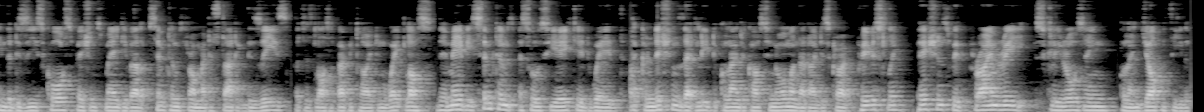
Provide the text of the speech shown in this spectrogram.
in the disease course, patients may develop symptoms from metastatic disease such as loss of appetite and weight loss. There may be symptoms associated with the conditions that lead to cholangiocarcinoma that I described previously. Patients with with primary sclerosing cholangiopathy, the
